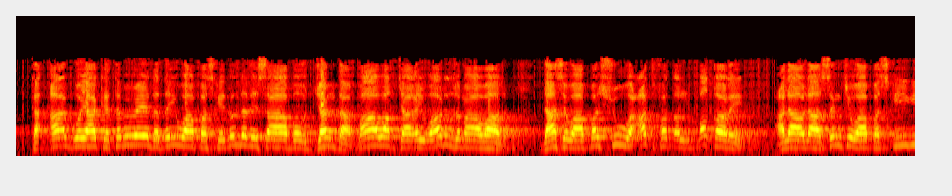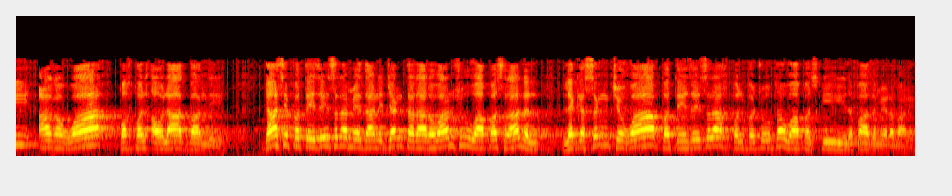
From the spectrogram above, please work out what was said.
که اګویا کتب وې د دې واپس کېدل د صحابه جنگ دا په وخت چاغي وار زما आवाज دا سه واپس شو عطفت البقره علا اولا سنگ چې واپس کیږي هغه غوا په خپل اولاد باندې دا سه په تیزی سره میدان جنگ ته را روان شو واپس رالل لکه سنگ چې غوا په تیزی سره خپل بچو ته واپس کیږي د پاده مهرباني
